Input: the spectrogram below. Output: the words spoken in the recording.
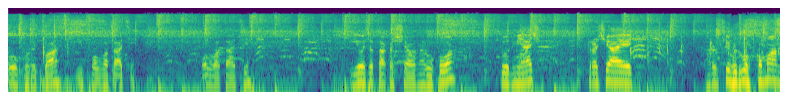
О, боротьба і фол в атаці. Фол в атаці. І ось атака ще одна рухова. Тут м'яч. Втрачають гравці двох команд.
